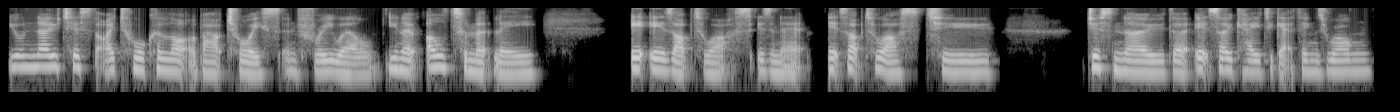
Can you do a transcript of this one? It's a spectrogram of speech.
You'll notice that I talk a lot about choice and free will. You know, ultimately, it is up to us, isn't it? It's up to us to just know that it's okay to get things wrong.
